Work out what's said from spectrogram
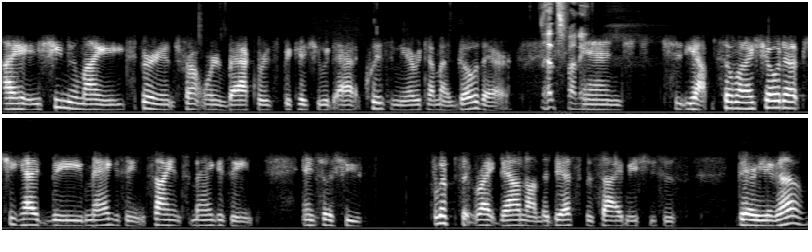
I she knew my experience frontward and backwards because she would uh, quiz me every time I'd go there. That's funny. And she, yeah, so when I showed up, she had the magazine, Science magazine, and so she flips it right down on the desk beside me. She says, "There you go."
